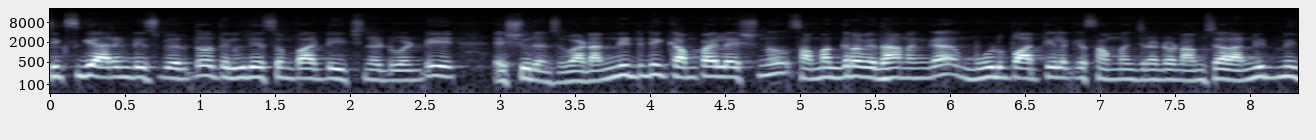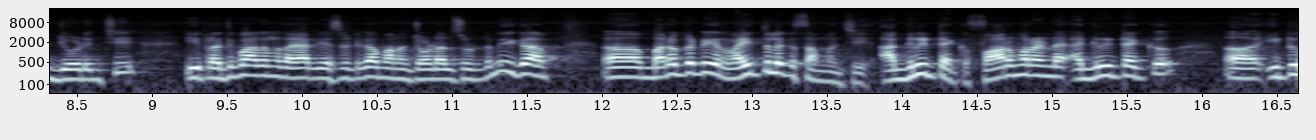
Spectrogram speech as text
సిక్స్ గ్యారంటీస్ పేరుతో తెలుగుదేశం పార్టీ ఇచ్చినటువంటి ఎష్యూరెన్స్ వాటన్నిటినీ కంపైలేషను సమగ్ర విధానంగా మూడు పార్టీలకి సంబంధించినటువంటి అంశాలన్నింటినీ జోడించి ఈ ప్రతిపాదనలు తయారు చేసినట్టుగా మనం చూడాల్సి ఉంటుంది. ఇక మరొకటి రైతులకు సంబంధించి అగ్రిటెక్ ఫార్మర్ అండ్ అగ్రిటెక్ ఇటు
